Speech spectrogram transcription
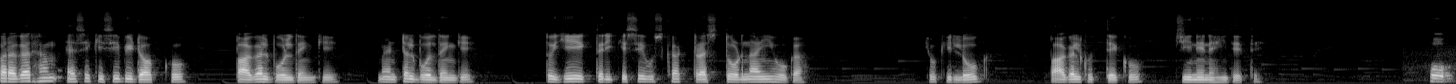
पर अगर हम ऐसे किसी भी डॉग को पागल बोल देंगे मेंटल बोल देंगे तो ये एक तरीके से उसका ट्रस्ट तोड़ना ही होगा, क्योंकि लोग पागल कुत्ते को जीने नहीं देते। होप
